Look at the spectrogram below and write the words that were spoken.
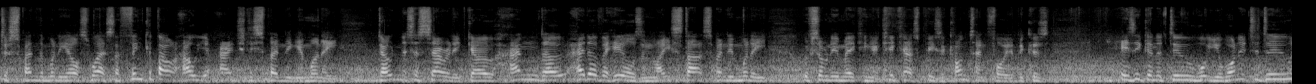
just spend the money elsewhere. So think about how you're actually spending your money. Don't necessarily go hand o- head over heels and like start spending money with somebody making a kick-ass piece of content for you because is it going to do what you want it to do?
